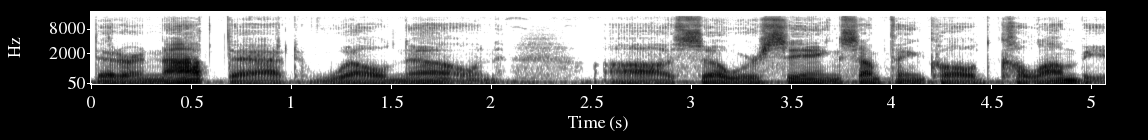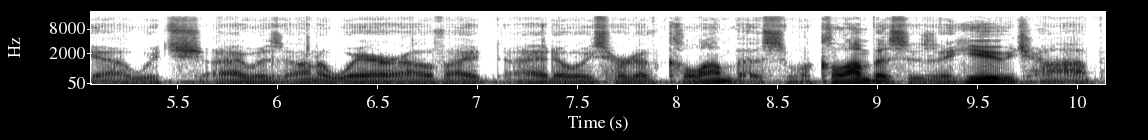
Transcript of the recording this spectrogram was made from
that are not that well known. Uh, so we're seeing something called Columbia, which I was unaware of. I'd, I'd, always heard of Columbus. Well, Columbus is a huge hop.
